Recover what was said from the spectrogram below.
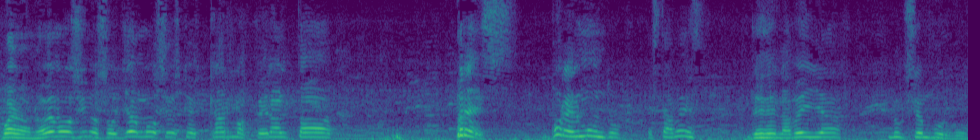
Bueno, nos vemos y nos oyamos. Esto es Carlos Peralta Press por el mundo, esta vez desde la bella Luxemburgo.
